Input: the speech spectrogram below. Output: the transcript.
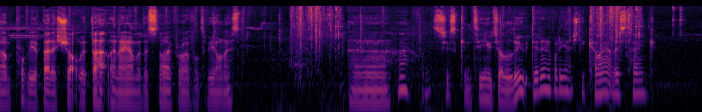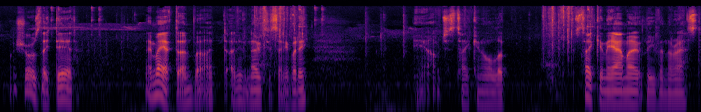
I'm probably a better shot with that than I am with a sniper rifle, to be honest. Uh, huh, let's just continue to loot. Did anybody actually come out of this tank? I'm Not sure as they did. They may have done, but I, I didn't notice anybody. Yeah, I'm just taking all the... Just taking the ammo, leaving the rest.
